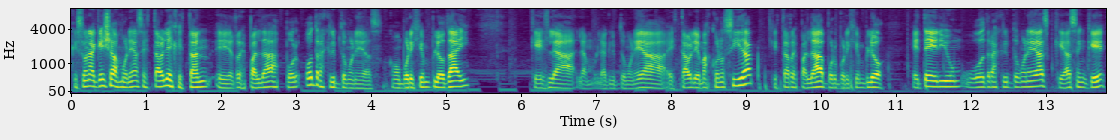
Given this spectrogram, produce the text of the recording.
que son aquellas monedas estables que están respaldadas por otras criptomonedas, como por ejemplo DAI, que es la, la criptomoneda estable más conocida, que está respaldada por, por ejemplo, Ethereum u otras criptomonedas que hacen que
